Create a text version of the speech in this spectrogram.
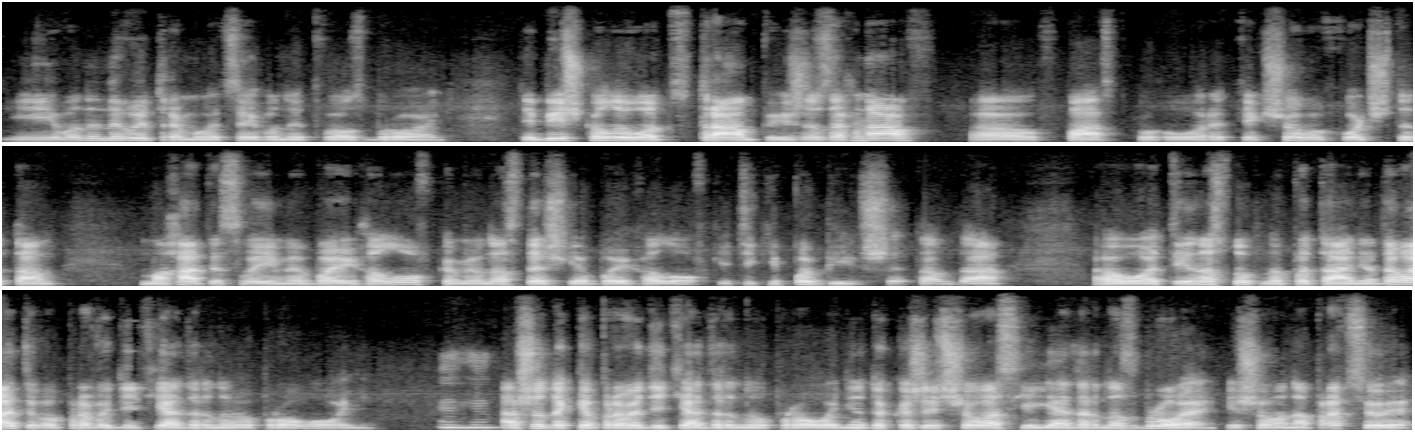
і вони не витримують цієї гонитви озброєнь. Тим більш, коли от Трамп їх же загнав в пастку, говорить: якщо ви хочете там махати своїми боєголовками, у нас теж є боєголовки, тільки побільше там. да От і наступне питання: давайте ви проведіть ядерне випробування. Мгм. А що таке проведіть ядерне випробування? Докажіть, що у вас є ядерна зброя і що вона працює.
